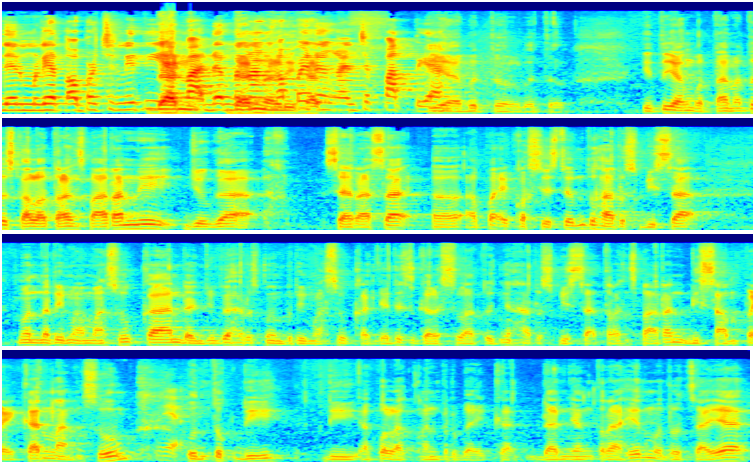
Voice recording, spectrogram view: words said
dan melihat opportunity ya Pak dan, menangkapnya melihat- dengan cepat ya. Iya betul betul. Itu yang pertama. Terus kalau transparan nih juga saya rasa eh, apa ekosistem tuh harus bisa menerima masukan dan juga harus memberi masukan. Jadi segala sesuatunya harus bisa transparan disampaikan langsung Iya. untuk di di apa lakukan perbaikan. Dan yang terakhir menurut saya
